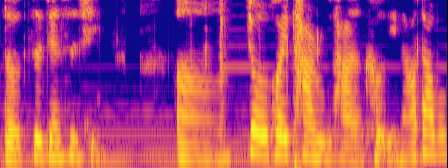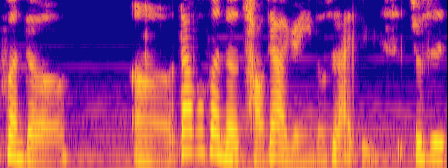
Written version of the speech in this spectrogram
的这件事情，嗯，就会踏入他人课题。然后大部分的，呃，大部分的吵架的原因都是来自于此，就是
